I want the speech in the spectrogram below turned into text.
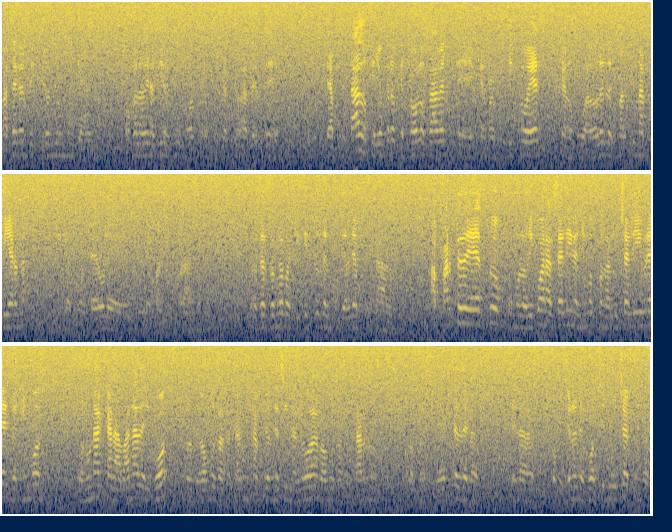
va a ser el anfitrión de un mundial. Ojalá hubiera sido el fútbol, pero pues este va a ser de, de que yo creo que todos lo saben, eh, que el requisito es que a los jugadores les falte una pierna y que al portero le, brazo. Entonces son los requisitos del Mundial de Amputado. Aparte de esto, como lo dijo Araceli, venimos con la lucha libre, venimos con una caravana del BOT, donde vamos a sacar un campeón de Sinaloa, vamos a sentarnos con los presidentes de las, de comisiones de box y lucha, con los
